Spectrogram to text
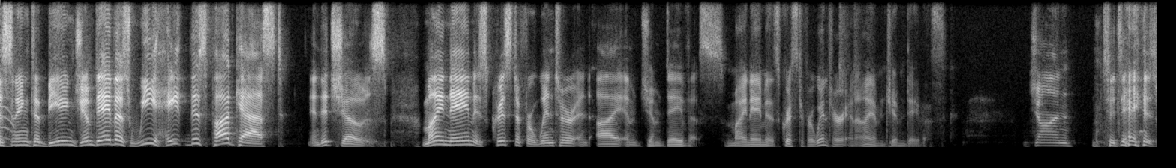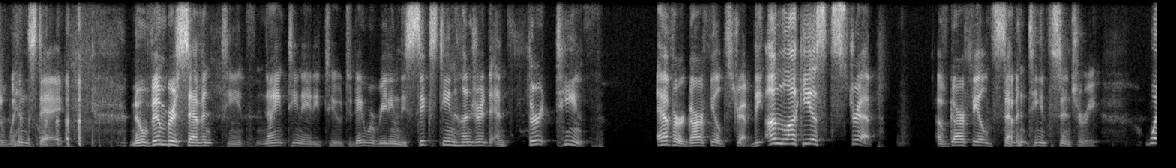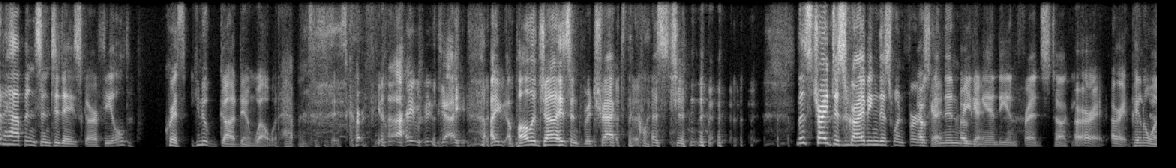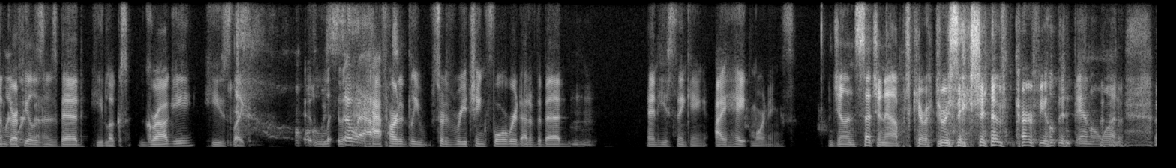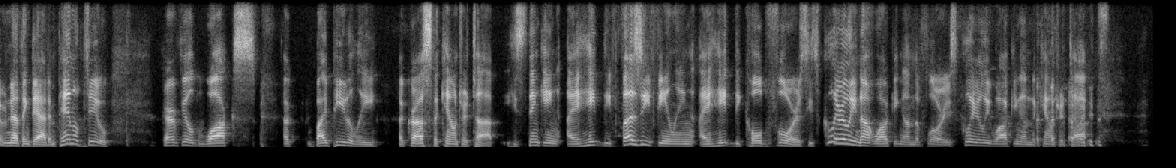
listening to Being Jim Davis. We hate this podcast, and it shows. My name is Christopher Winter, and I am Jim Davis. My name is Christopher Winter, and I am Jim Davis. John, today is Wednesday, November 17th, 1982. Today we're reading the 1613th ever Garfield strip, the unluckiest strip of Garfield's 17th century. What happens in today's Garfield? Chris, you know goddamn well what happens in today's Garfield. I, I, I apologize and retract the question. Let's try describing this one first Okay, and then reading okay. Andy and Fred's talking. All right, all right. Panel That one: Garfield is in his bed. He looks groggy. He's like Oh, so half-heartedly, sort of reaching forward out of the bed, Mhm. and he's thinking, "I hate mornings." John, such an apt characterization of Garfield in panel one. I have nothing to add. In panel two, Garfield walks uh, bipedally across the countertop. He's thinking, I hate the fuzzy feeling. I hate the cold floors. He's clearly not walking on the floor. He's clearly walking on the countertop.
